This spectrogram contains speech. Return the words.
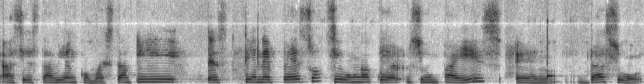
así está bien como está. Y tiene peso si un, si un país eh, da su,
